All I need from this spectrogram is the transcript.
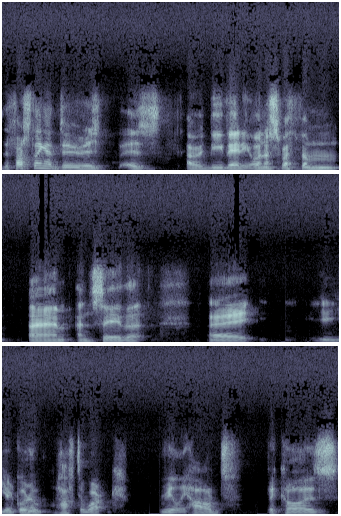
the first thing I'd do is is I would be very honest with them um, and say that uh, you're going to have to work really hard because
